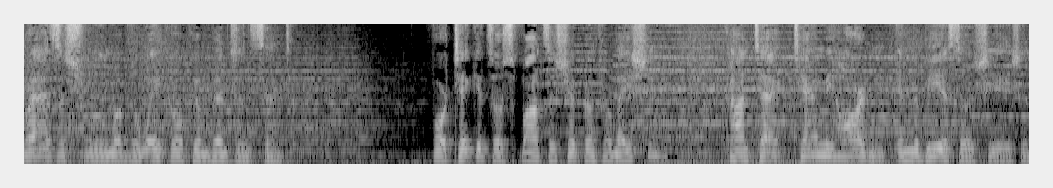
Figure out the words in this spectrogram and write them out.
Brazos Room of the Waco Convention Center. For tickets or sponsorship information, contact Tammy Harden in the B Association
